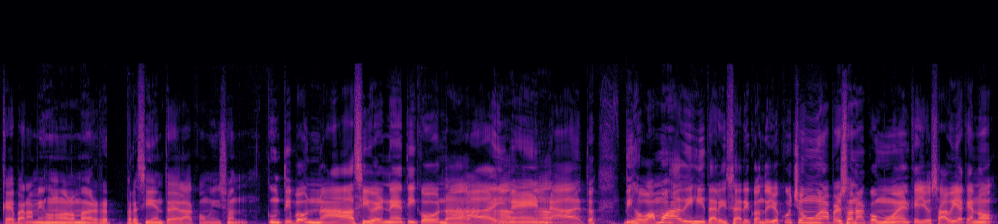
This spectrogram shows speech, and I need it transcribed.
que para mí es uno de los mejores re- presidentes de la comisión, un tipo nada cibernético, Nada, nada, de nada, email, nada. nada, de esto, dijo, vamos a digitalizar. Y cuando yo escucho a una persona como él, que yo sabía que no,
